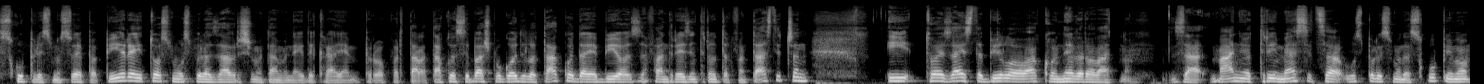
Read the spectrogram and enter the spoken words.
skupili smo sve papire i to smo uspeli da završimo tamo negde krajem prvog kvartala. Tako da se baš pogodilo tako da je bio za fundraising trenutak fantastičan i to je zaista bilo ovako neverovatno. Za manje od tri meseca uspeli smo da skupimo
